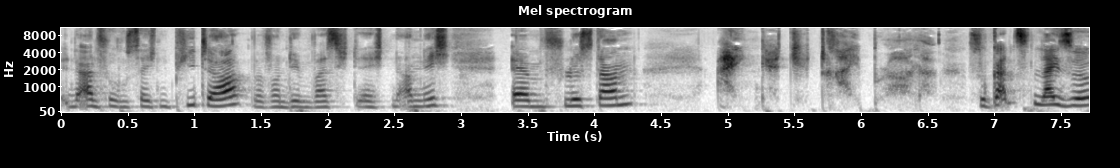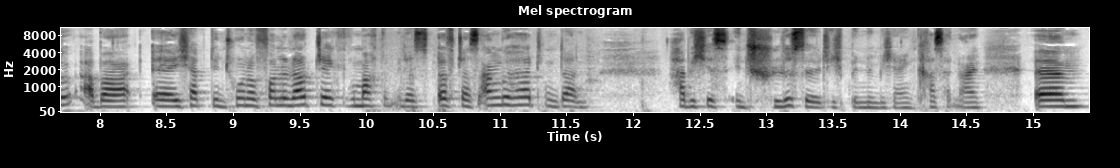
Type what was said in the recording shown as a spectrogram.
in Anführungszeichen Peter, weil von dem weiß ich den echten Namen nicht, ähm, flüstern. Ein Gadget 3 Brawler. So ganz leise, aber äh, ich habe den Ton auf volle Lautstärke gemacht und mir das öfters angehört und dann habe ich es entschlüsselt. Ich bin nämlich ein krasser Nein. Ähm,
